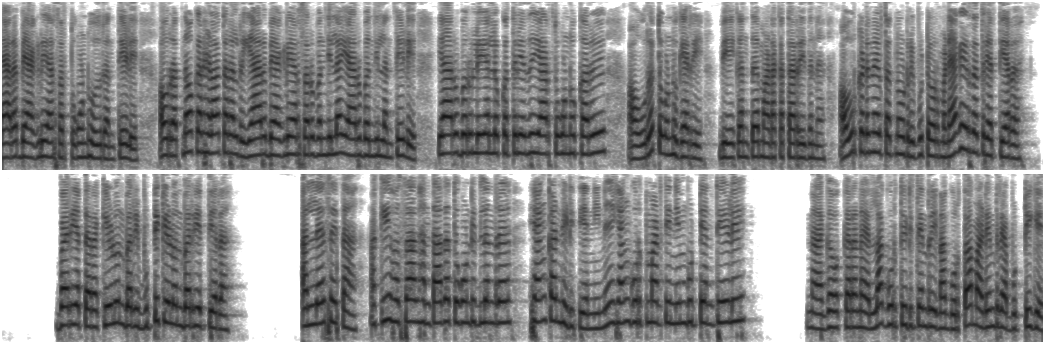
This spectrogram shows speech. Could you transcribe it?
ಯಾರ ಬ್ಯಾಗ್ಡಿ ಯಾರು ಸರ್ ತಗೊಂಡು ಹೋದ್ರ ಅಂತೇಳಿ. ಅವ್ರ ರತ್ನಕರ್ ಹೇಳತ್ತಾರಲ್ರಿ ಯಾರು ಬ್ಯಾಗ್ಡಿ ಯಾರು ಸರ್ ಬಂದಿಲ್ಲ, ಯಾರು ಬಂದಿಲ್ಲ ಅಂತೇಳಿ. ಯಾರು ಬರಲಿ, ಎಲ್ಲ ಕತ್ರಿ ಅದು ಯಾರು ತಗೊಂಡು ಹೋಗಾರ ಅವ್ರ ತಗೊಂಡು ಹೋಗ್ಯಾರಿ ಬೇಕಂತ ಮಾಡಕತ್ತಾರ ಇದನ್ನ. ಅವ್ರ ಕಡೆನೇ ಇರ್ತತ್ ನೋಡ್ರಿ ಬಿಟ್ಟು. ಅವ್ರ ಮನ್ಯಾಗ ಇರ್ತತ್ರಿ ಅತ್ಯಾರ ಬರಿ ಅತ್ತಾರ ಕೇಳುನ್ ಬರಿ ಬುಟ್ಟಿ ಕೇಳುನ್ ಬರಿ ಅತ್ಯಾರ ಅಲ್ಲೇ ಸೈತ ಆಕಿ ಹೊಸ ಹಂತಾದ ತಗೊಂಡಿದ್ಲಂದ್ರೆ ಹೆಂಗ್ ಕಂಡು ಹಿಡಿತೀಯ ನೀನು? ಹೆಂಗ್ ಗುರ್ತು ಮಾಡ್ತೀನಿ ನಿಮ್ ಬುಟ್ಟಿ ಅಂತೇಳಿ? ನಾಗವಕ್ಕರನ ಎಲ್ಲ ಗುರ್ತಿಡ್ತೇನ್ರಿ, ನಾ ಗುರ್ತಾ ಮಾಡೀನ್ರಿ ಆ ಬುಟ್ಟಿಗೆ.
